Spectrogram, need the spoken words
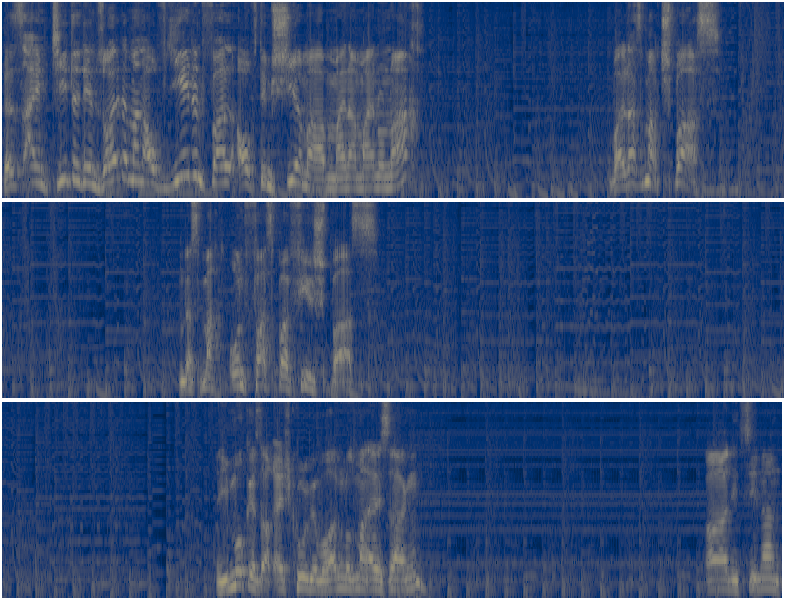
das ist ein Titel, den sollte man auf jeden Fall auf dem Schirm haben, meiner Meinung nach. Weil das macht Spaß. Und das macht unfassbar viel Spaß. Die Mucke ist auch echt cool geworden, muss man ehrlich sagen. Oh, die ziehen an.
